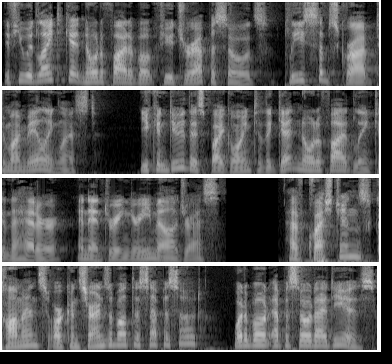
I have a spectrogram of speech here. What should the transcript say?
If you would like to get notified about future episodes, please subscribe to my mailing list. You can do this by going to the Get Notified link in the header and entering your email address. Have questions, comments, or concerns about this episode? What about episode ideas?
